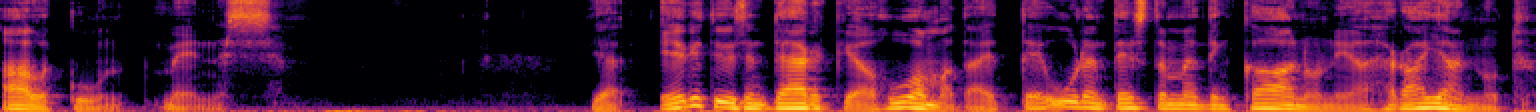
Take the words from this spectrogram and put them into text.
alkuun mennessä. Ja erityisen tärkeää on huomata, ettei Uuden testamentin kaanonia rajannut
